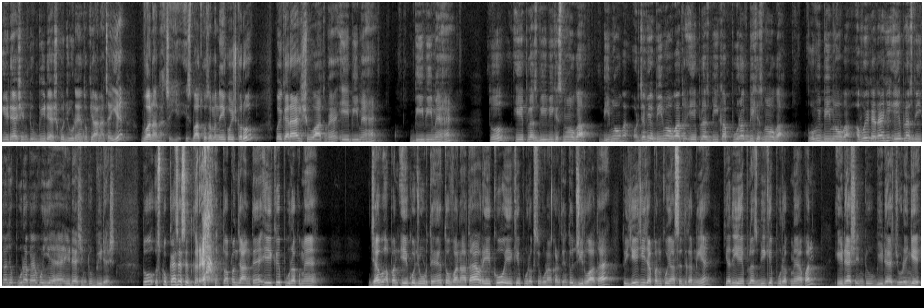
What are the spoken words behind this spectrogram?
A dash into B dash को जोड़ें तो क्या आना चाहिए? वन आना चाहिए। इस बात को समझने की कोशिश करो। वो कह रहा है, शुरुआत में ए बी में है बी बी में है तो ए प्लस बी भी किसमें होगा? बी में होगा। और जब ये बी में होगा तो ए प्लस बी का पूरक भी किसमें होगा? वो भी बी में होगा। अब वो ये कहता है कि ए प्लस बी का जो पूरक है वो ये है A dash into B dash तो उसको कैसे सिद्ध करें? तो अपन जानते हैं a के पूरक में जब अपन ए को जोड़ते हैं तो वन आता है और ए को ए के पूरक से गुणा करते हैं तो ज़ीरो आता है। तो ये चीज़ अपन को यहाँ सिद्ध करनी है कि यदि ए प्लस बी के पूरक में अपन A dash into B dash जोड़ेंगे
